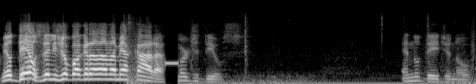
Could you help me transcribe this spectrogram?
Meu Deus, ele jogou a granada na minha cara. Pelo amor de Deus. É no D de novo.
